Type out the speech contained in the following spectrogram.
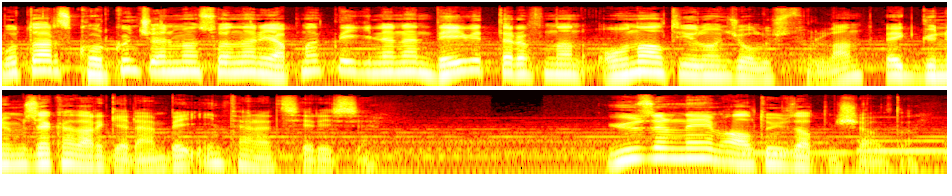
Bu tarz korkunç animasyonlar yapmakla ilgilenen David tarafından 16 yıl önce oluşturulan ve günümüze kadar gelen bir internet serisi. Username 666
